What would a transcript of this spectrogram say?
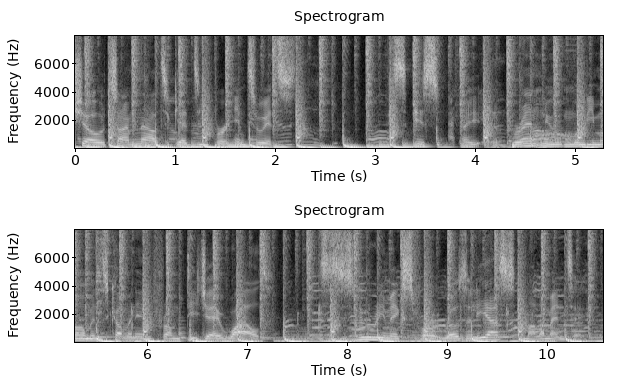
Show. Time now to get deeper into it. This is a brand new moody moment coming in from DJ Wild. This is his new remix for Rosalia's Malamente.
